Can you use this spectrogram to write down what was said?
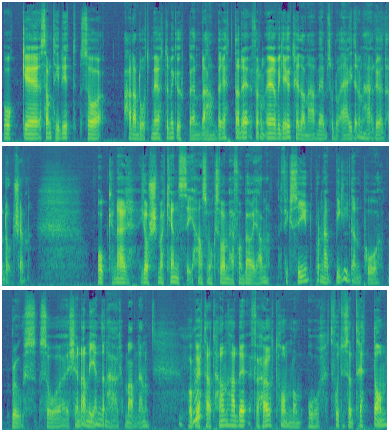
och eh, samtidigt så hade han då ett möte med gruppen där han berättade för de övriga utredarna vem som då ägde den här röda Dodgen. Och när Josh McKenzie, han som också var med från början, fick syn på den här bilden på Bruce så kände han igen den här mannen. Och berättade att han hade förhört honom år 2013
